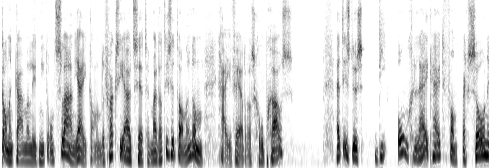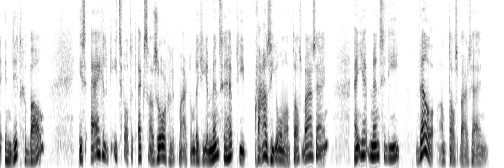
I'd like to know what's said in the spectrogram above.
kan een Kamerlid niet ontslaan. Ja, je kan hem de fractie uitzetten, maar dat is het dan. En dan ga je verder als groep Gauws. Het is dus die ongelijkheid van personen in dit gebouw is eigenlijk iets wat het extra zorgelijk maakt. Omdat je mensen hebt die quasi onaantastbaar zijn. En je hebt mensen die wel aantastbaar zijn.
